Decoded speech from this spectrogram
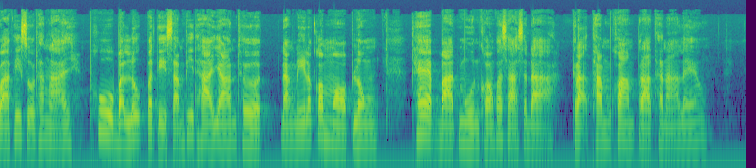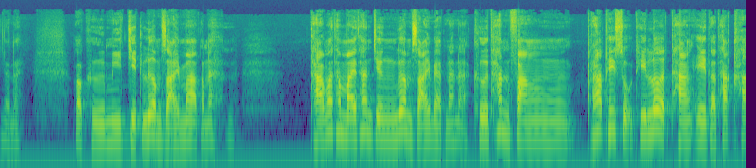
กว่าภิกษุทั้งหลาย ผู้บรรลุปฏิสัมพิทายานเถิด ดังนี้แล้วก็หมอบลงแทบบาทมูลของพระศาสดากระทำความปรารถนาแล้วนะก็คือมีจิตเลื่อมใสามากนะถามว่าทำไมท่านจึงเลื่อมใสแบบนั้นอะ คือท่านฟังพระพิสุที่เลิศทางเอตทัคคะ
